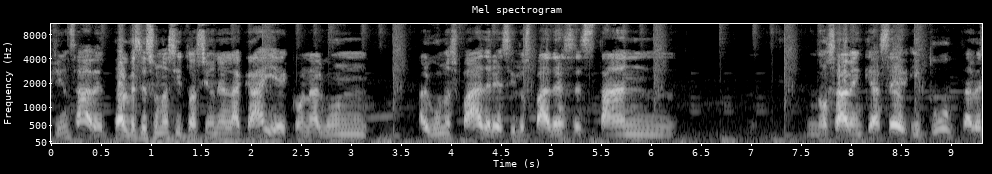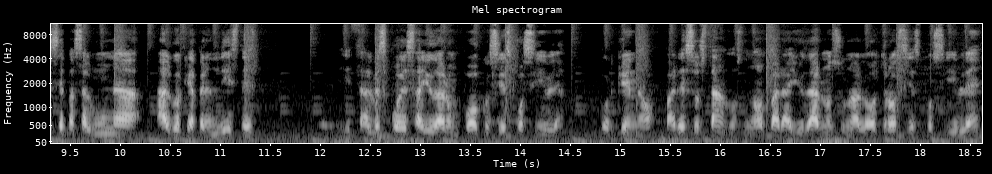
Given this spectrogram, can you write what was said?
quién sabe, tal vez es una situación en la calle con algún algunos padres y los padres están no saben qué hacer y tú tal vez sepas alguna algo que aprendiste y tal vez puedes ayudar un poco si es posible. ¿Por qué no? Para eso estamos, ¿no? Para ayudarnos uno al otro si es posible.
